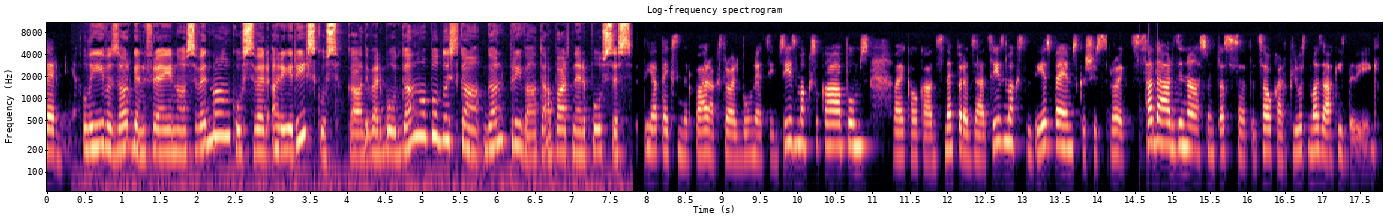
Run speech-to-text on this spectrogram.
termiņā. Līva Zorganfrēja no Svedbanku uzsver arī riskus, kādi var būt gan no publiskā publiskā, gan privātā partnera puses. Ja, teiksim, ir pārāk strauji būvniecības izmaksu kāpums vai kaut kādas neparedzētas izmaksas, tad iespējams, ka šis projekts sadārdzinās un tas tad savukārt kļūst mazāk izdevīgi.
